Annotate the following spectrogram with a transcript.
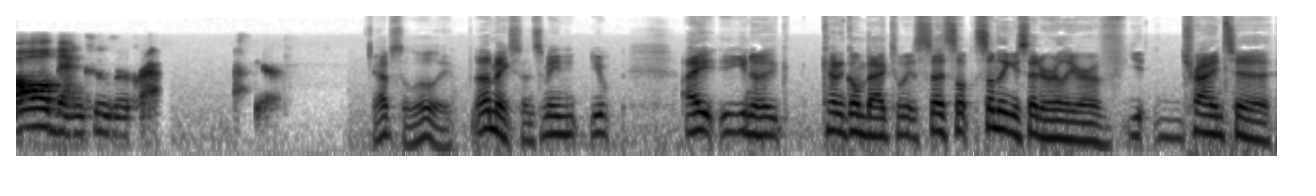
all Vancouver craft beer. Absolutely, that makes sense. I mean, you, I, you know, kind of going back to it, so something you said earlier of trying to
